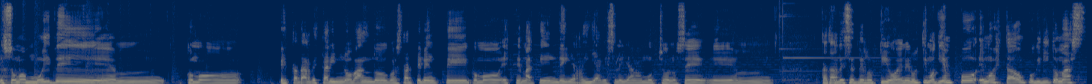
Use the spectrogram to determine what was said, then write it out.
Somos muy de mm, como tratar de estar innovando constantemente, como este marketing de guerrilla que se le llama mucho, no sé, eh, tratar de ser disruptivo. En el último tiempo hemos estado un poquitito más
